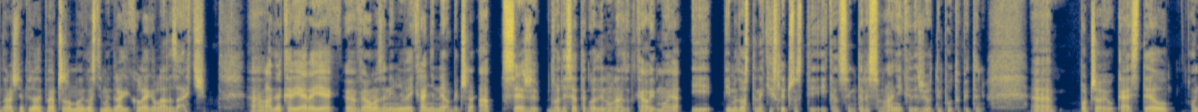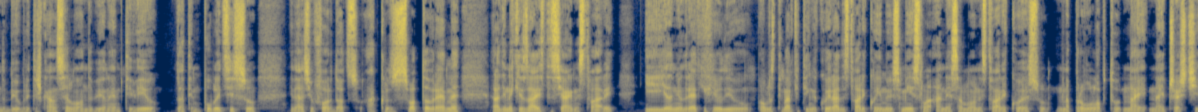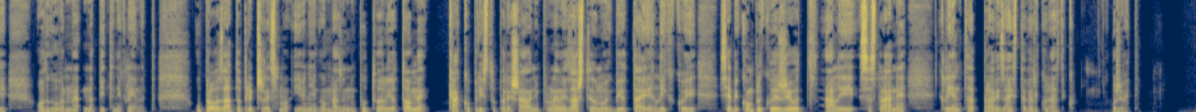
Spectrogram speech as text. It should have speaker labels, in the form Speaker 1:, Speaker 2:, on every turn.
Speaker 1: U današnjoj epizodi pojačala moj gost i moj dragi kolega Vlada Zarić. Vladina karijera je e, veoma zanimljiva i krajnje neobična, a seže 20 godina unazad kao i moja i ima dosta nekih sličnosti i kad su interesovanje i kad je životni put u pitanju. Počeo je u KST-u, onda bio u British Councilu, onda bio na MTV-u, zatim u Publicisu i danas je u Ford Ocu. A kroz svo to vreme radi neke zaista sjajne stvari i jedan je od redkih ljudi u oblasti marketinga koji rade stvari koje imaju smisla, a ne samo one stvari koje su na prvu loptu naj, najčešći odgovor na, na pitanje klijenata. Upravo zato pričali smo i o njegovom razvojnom putu, ali i o tome kako pristupa rešavanju problema i zašto je on uvek bio taj lik koji sebi komplikuje život, ali sa strane klijenta pravi zaista veliku razliku. Uživajte.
